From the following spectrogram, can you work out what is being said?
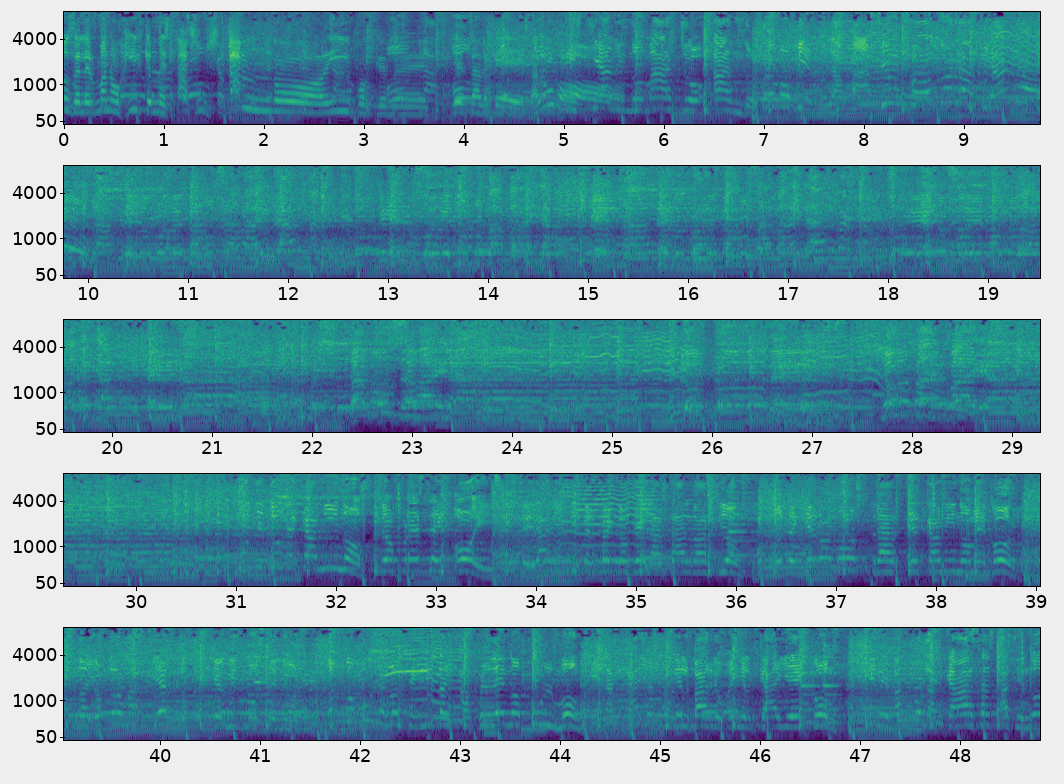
saludos del hermano Gil que me está asustando ahí porque me piensa de que. ¡Saludos! Cristiano y nomás yo ando. Vamos la pasión por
